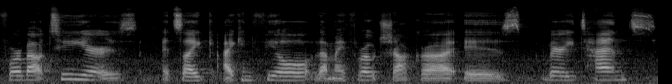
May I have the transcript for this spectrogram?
for about two years. It's like I can feel that my throat chakra is very tense.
